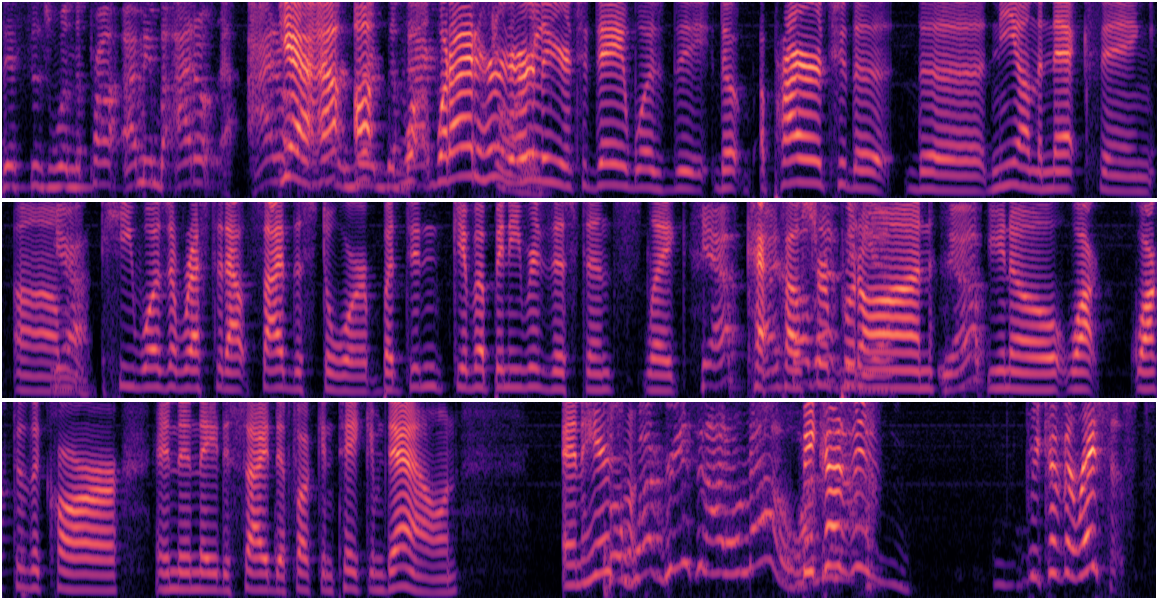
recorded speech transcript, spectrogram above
this is when the pro. I mean, but I don't. I don't. Yeah, haven't uh, uh, what, what I had heard backstory. earlier today was the the uh, prior to the the knee on the neck thing. Um, Yeah. he was arrested outside the store, but didn't give up any resistance. Like, yeah, cuffs were put video. on. Yep. You know, walk walk to the car, and then they decide to fucking take him down. And here's For my, what reason? I don't know. I because mean, he's because they're racist.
